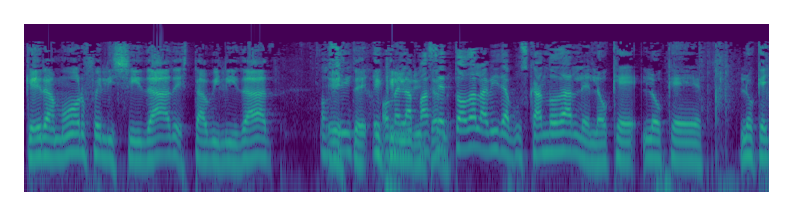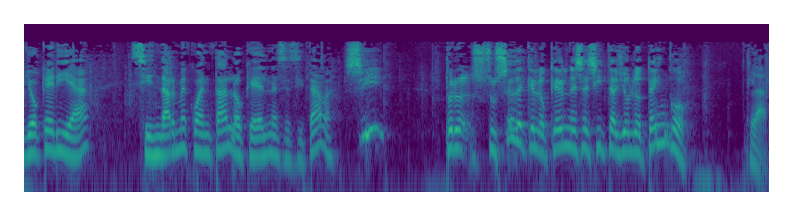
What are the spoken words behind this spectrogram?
que era amor, felicidad, estabilidad, O, sí, este, o me la pasé interno. toda la vida buscando darle lo que, lo que, lo que yo quería sin darme cuenta lo que él necesitaba. Sí, pero sucede que lo que él necesita yo lo tengo. Claro.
